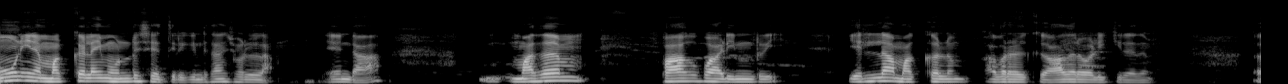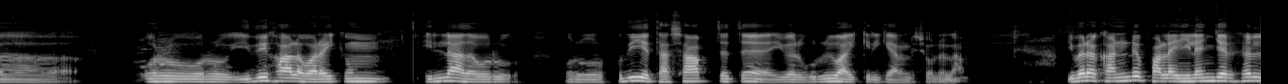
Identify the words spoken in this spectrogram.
மூணின மக்களையும் ஒன்று சேர்த்திருக்குன்னு தான் சொல்லலாம். ஏண்டா? மதம் பாகுபாடின்றி எல்லா மக்களும் அவருக்கு ஆதரவளிக்கிறது. ஒரு ஒரு இதுகால வரைக்கும் இல்லாத ஒரு ஒரு ஒரு புதிய தசாப்தத்தை இவர் உருவாக்கியிருக்காருன்னு சொல்லலாம். இவரை கண்டு பல இளைஞர்கள்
